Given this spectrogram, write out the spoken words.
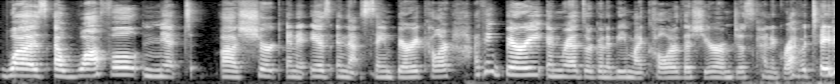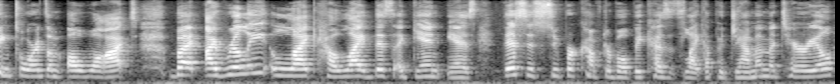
was a waffle knit uh, shirt and it is in that same berry color. I think berry and reds are going to be my color this year. I'm just kind of gravitating towards them a lot, but I really like how light this again is. This is super comfortable because it's like a pajama material,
